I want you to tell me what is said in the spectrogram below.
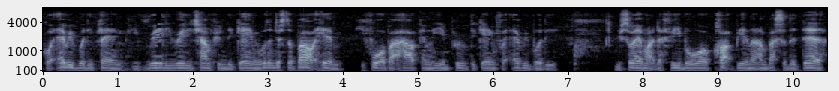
got everybody playing. He really, really championed the game. It wasn't just about him. He thought about how can he improve the game for everybody. You saw him at the FIBA World Cup being an ambassador there.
